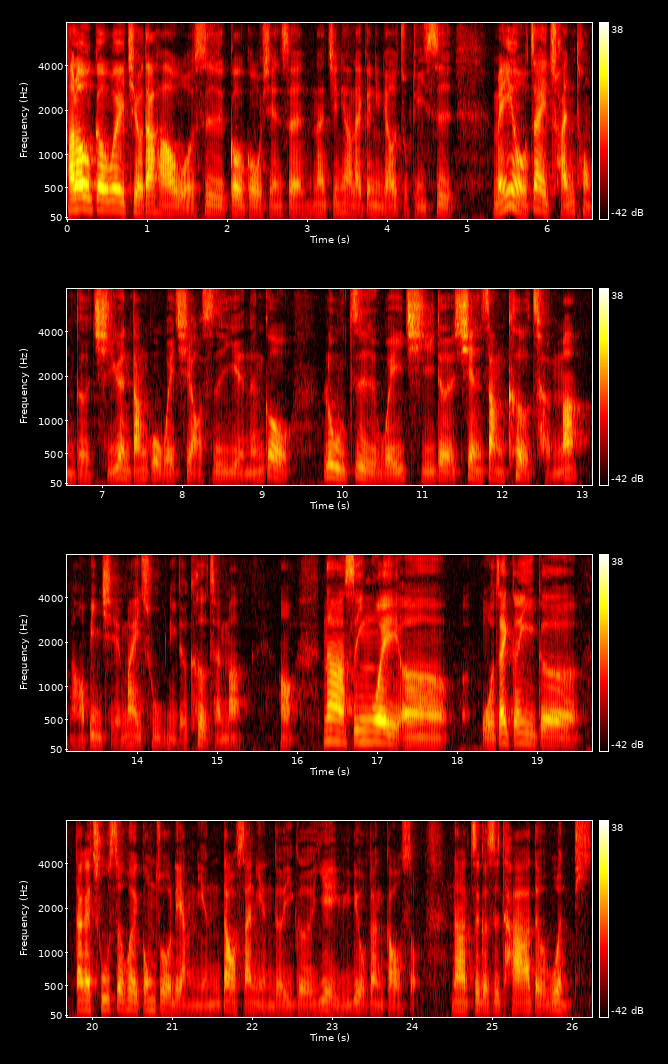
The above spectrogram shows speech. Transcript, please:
Hello，各位棋友，大家好，我是 Go Go 先生。那今天要来跟你聊的主题是：没有在传统的棋院当过围棋老师，也能够录制围棋的线上课程吗？然后并且卖出你的课程吗？哦，那是因为呃，我在跟一个大概出社会工作两年到三年的一个业余六段高手，那这个是他的问题。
